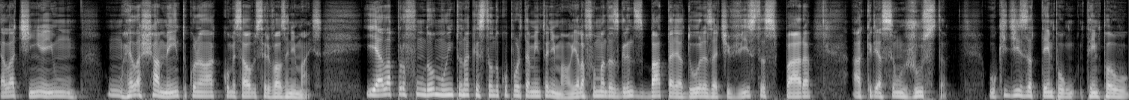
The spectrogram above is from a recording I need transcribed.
ela tinha aí um, um relaxamento quando ela começava a observar os animais. E ela aprofundou muito na questão do comportamento animal. E ela foi uma das grandes batalhadoras ativistas para a criação justa. O que diz a Temple, Temple?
